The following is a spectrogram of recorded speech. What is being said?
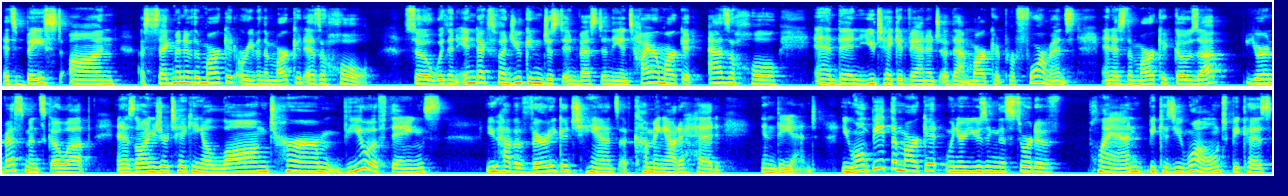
it's based on a segment of the market or even the market as a whole. So with an index fund, you can just invest in the entire market as a whole, and then you take advantage of that market performance. And as the market goes up, your investments go up. And as long as you're taking a long term view of things, you have a very good chance of coming out ahead in the end. You won't beat the market when you're using this sort of plan because you won't because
